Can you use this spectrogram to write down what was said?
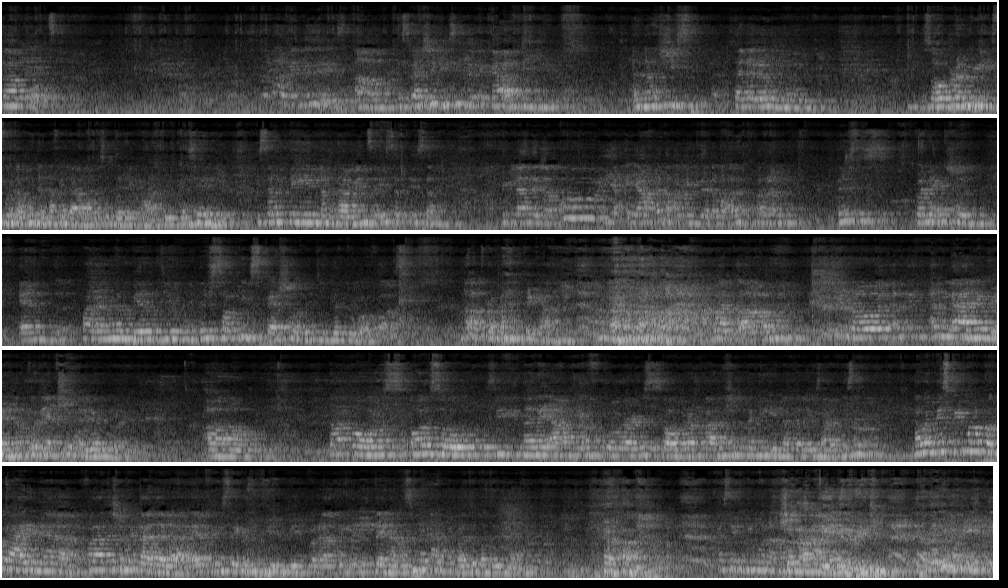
Tapos, marami din is, um, especially si Kathy, ano, she's talagang sobrang grateful ako na nakilala ko si Derek Cathy kasi isang tingin lang namin sa isa't isa. Bigla na lang, oh, iyak-iyakan na kaming dalawa. Parang there's this connection and parang na-build yung, there's something special between the two of us. Not romantic ah. But, um, you know, ang, ang lalim eh, ng connection na yun eh. Um, tapos, also, si Nanay Ami, course, sobrang parang siyang nag-iina talaga sa akin. Kasi, namimiss ko yung mga pagkain niya. Parati siya nagdadala every single taping. Parati inintay namin. Si Nanay Ami, bato-bato niya. Kasi hindi mo na Siya na catering. Na catering.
